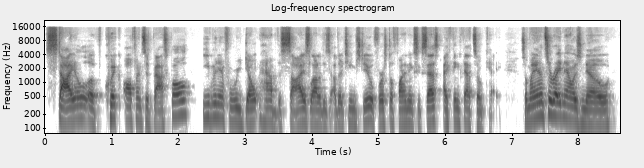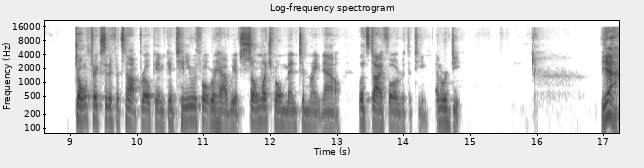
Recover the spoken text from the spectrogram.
style of quick offensive basketball, even if we don't have the size a lot of these other teams do, if we're still finding success, I think that's okay. So my answer right now is no. Don't fix it if it's not broken. Continue with what we have. We have so much momentum right now. Let's dive forward with the team, and we're deep. Yeah,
